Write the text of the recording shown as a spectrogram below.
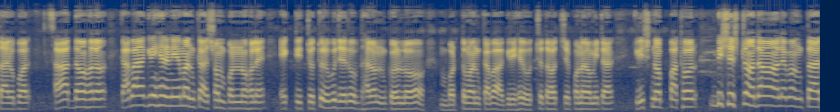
তার উপর সাত দেওয়া হলো। কাবা গৃহের নির্মাণ কাজ সম্পন্ন হলে একটি চতুর্ভুজের রূপ ধারণ করল। বর্তমান কাবা গৃহের উচ্চতা হচ্ছে পনেরো মিটার। কৃষ্ণ পাথর, বিশিষ্ট দেওয়াল এবং তার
